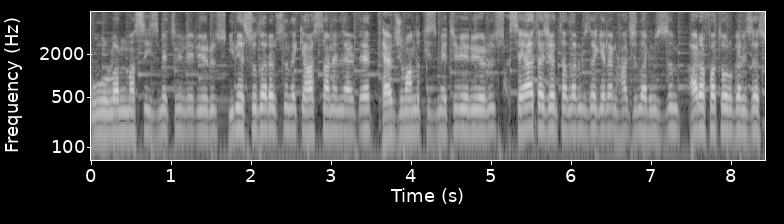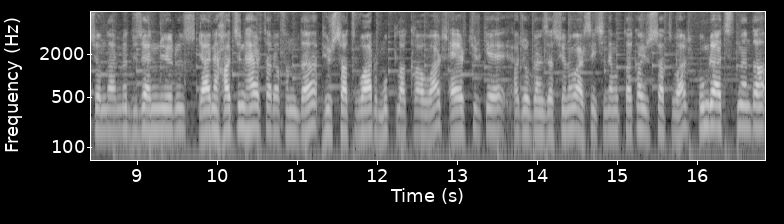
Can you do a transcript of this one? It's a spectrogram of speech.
uğurlanması hizmetini veriyoruz. Yine Suudi Arabistan'daki hastanelerde tercümanlık hizmeti veriyoruz. Seyahat ajantalarımızda gelen hacılarımızın Arafat organizasyonlarını düzenliyoruz. Yani hacın her tarafında hürsat var, mutlaka var. Eğer Türkiye hac organizasyonu varsa içinde mutlaka hürsat var. Umre açısından da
